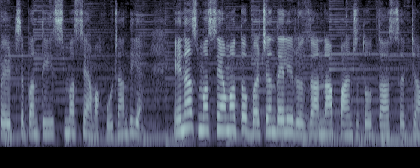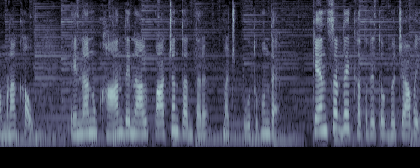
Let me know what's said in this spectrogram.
ਪੇਟ ਸੰਬੰਧੀ ਸਮੱਸਿਆਵਾਂ ਹੋ ਜਾਂਦੀਆਂ ਇਹਨਾਂ ਸਮੱਸਿਆਵਾਂ ਤੋਂ ਬਚਣ ਦੇ ਲਈ ਰੋਜ਼ਾਨਾ 5 ਤੋਂ 10 ਜਾਮਣਾ ਖਾਓ। ਇਹਨਾਂ ਨੂੰ ਖਾਣ ਦੇ ਨਾਲ ਪਾਚਨ ਤੰਤਰ ਮਜ਼ਬੂਤ ਹੁੰਦਾ ਹੈ। ਕੈਂਸਰ ਦੇ ਖਤਰੇ ਤੋਂ ਬਚਾਵੇ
